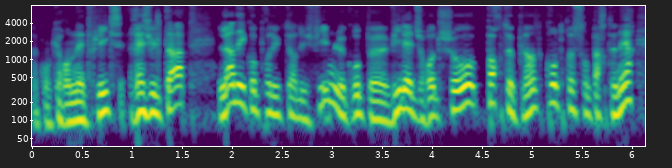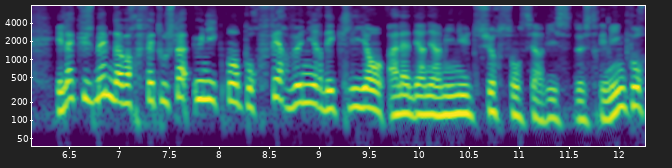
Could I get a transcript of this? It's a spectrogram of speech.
un concurrent de Netflix. Résultat, l'un des coproducteurs du film, le groupe Village Roadshow, porte plainte contre son partenaire et l'accuse même d'avoir fait tout cela uniquement pour faire venir des clients à la dernière minute sur son service de streaming pour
